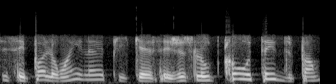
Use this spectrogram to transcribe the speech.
si c'est pas loin, là, puis que c'est juste l'autre côté du pont,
